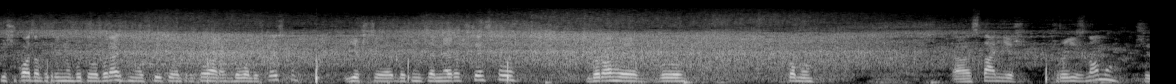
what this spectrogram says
пішоходам потрібно бути обережними, оскільки на тротуарах доволі слизько. Їх ще до кінця не розчистили. дороги в такому стані ж проїзному, е,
